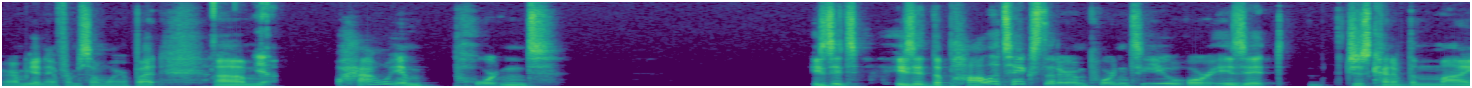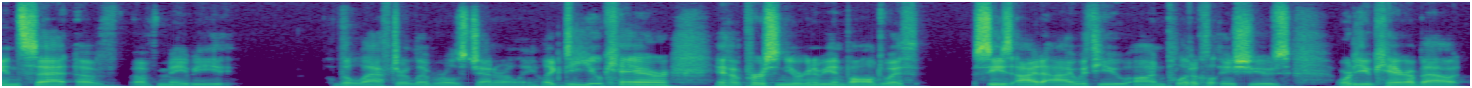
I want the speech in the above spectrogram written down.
or I'm getting it from somewhere. But um, Yeah. how important is it? Is it the politics that are important to you, or is it just kind of the mindset of of maybe the left or liberals generally? Like, do you care if a person you're going to be involved with sees eye to eye with you on political issues, or do you care about,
